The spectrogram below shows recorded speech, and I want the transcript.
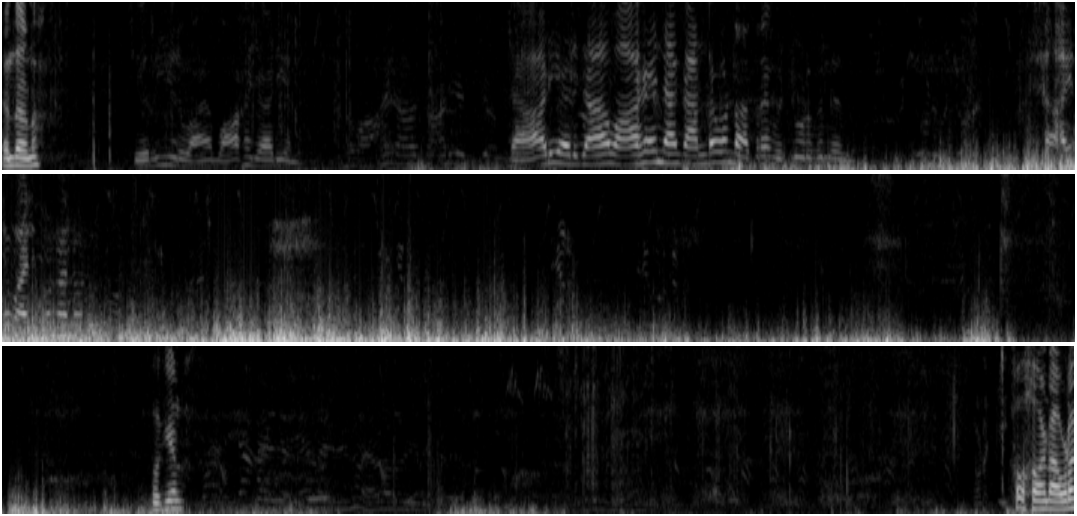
എന്താണ്? ചെറിയൊരു വാഹ ചാടിയാണ്. ചാടി അടിച്ച് ആ വാഹയെ ഞാൻ കണ്ടതുകൊണ്ടാണ് അത്രയും വിട്ടു കൊടുക്കുന്നതെന്ന് പക്ഷെ അതിന്റെ വലിപ്പം കണ്ടോണ്ട്. ഓക്കെയാണ് ഓ അവിടെ അവിടെ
